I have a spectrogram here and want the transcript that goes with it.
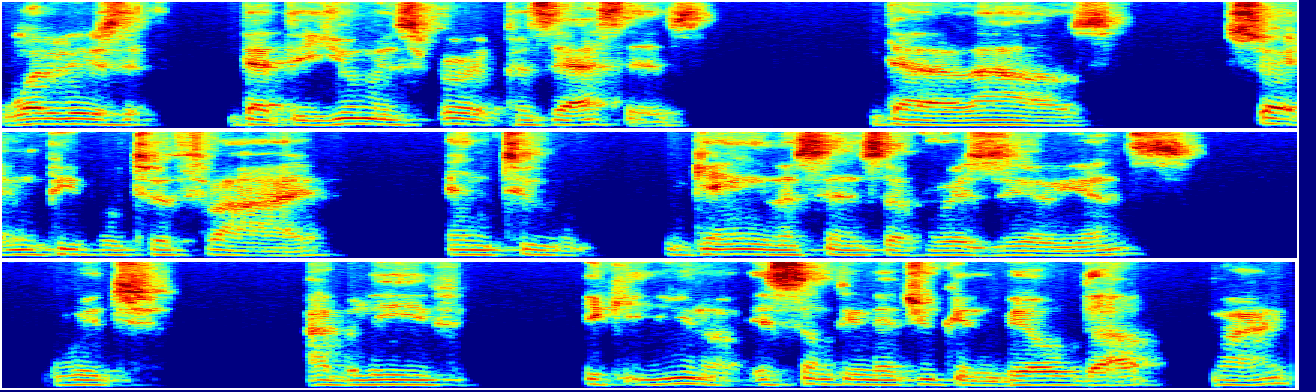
what it is that the human spirit possesses that allows certain people to thrive and to gain a sense of resilience, which I believe it can, you know, is something that you can build up, right?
